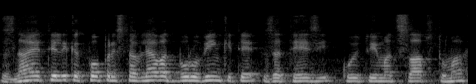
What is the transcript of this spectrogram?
Знаете ли какво представляват боровинките за тези, които имат слаб стомах?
